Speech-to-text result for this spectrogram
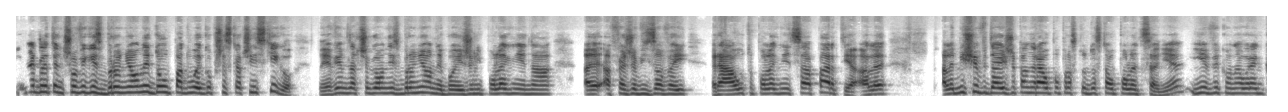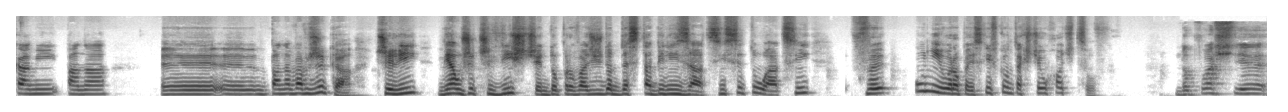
i nagle ten człowiek jest broniony do upadłego przez Kaczyńskiego. No ja wiem, dlaczego on jest broniony, bo jeżeli polegnie na e, aferze wizowej Rał, to polegnie cała partia, ale, ale mi się wydaje, że pan Rał po prostu dostał polecenie i je wykonał rękami pana yy, yy, pana Wawrzyka, czyli miał rzeczywiście doprowadzić do destabilizacji sytuacji w Unii Europejskiej w kontekście uchodźców. No właśnie,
